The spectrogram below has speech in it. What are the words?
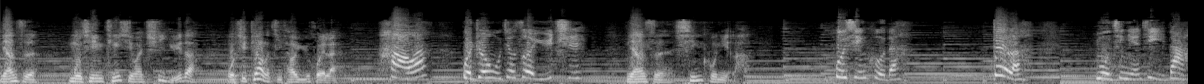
娘子，母亲挺喜欢吃鱼的，我去钓了几条鱼回来。好啊，我中午就做鱼吃。娘子辛苦你了。不辛苦的。对了，母亲年纪已大，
